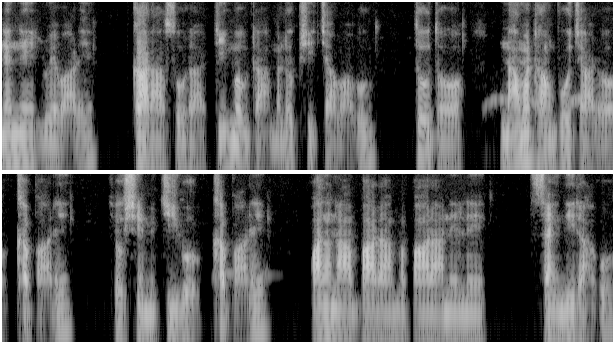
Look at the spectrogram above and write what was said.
နည်းနည်းလွယ်ပါတယ်ကတာဆိုတာတီးမှုတ်တာမလုပ်ဖြစ်ကြပါဘူးသို့တော့နားမထောင်ဖို့ကြတော့ခတ်ပါတယ်ရုပ်ရှင်မကြည့်ဖို့ခတ်ပါတယ်ဝါသနာပါတာမပါတာနဲ့လဲဆိုင်သေးတာကို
